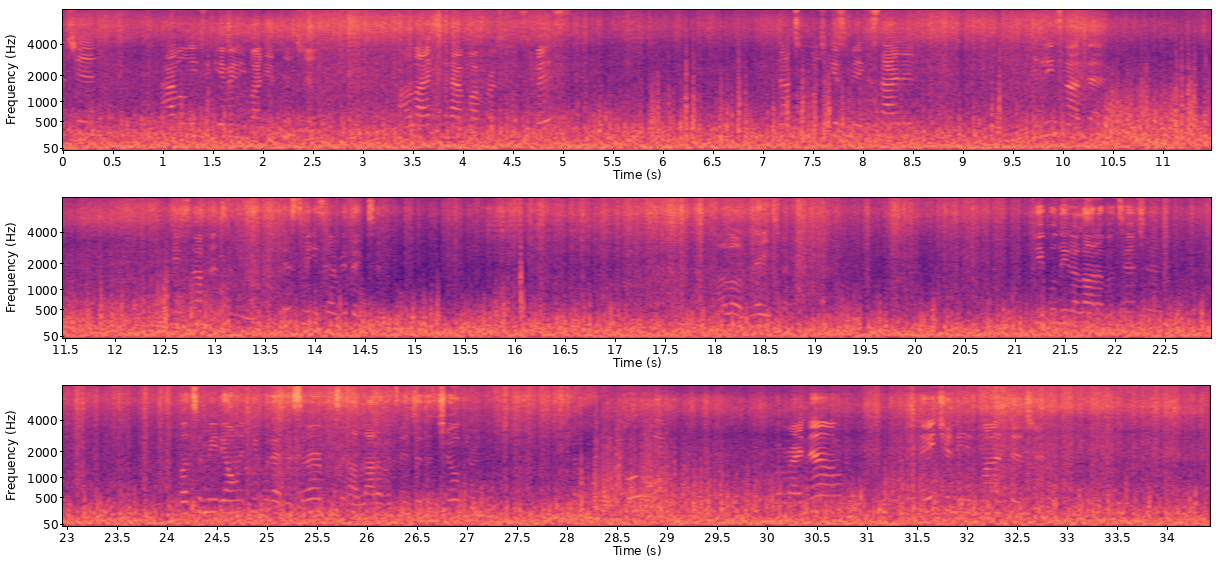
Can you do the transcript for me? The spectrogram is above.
attention. I don't need to give anybody attention. I like to have my personal space. Not too much gets me excited. At least not that. It means nothing to me. This means everything to me. I love nature. People need a lot of attention. But to me, the only people that deserve a lot of attention is children. My attention.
